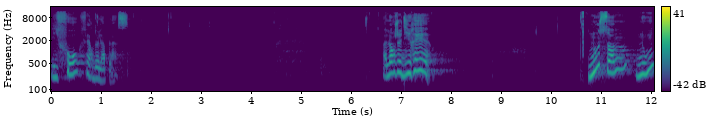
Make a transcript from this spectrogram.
il faut faire de la place. Alors je dirais, nous sommes, nous,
